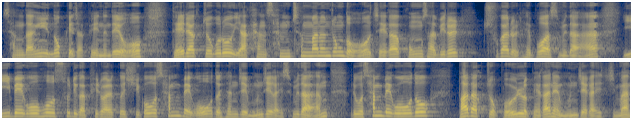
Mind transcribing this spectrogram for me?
상당히 높게 잡혀 있는데요. 대략적으로 약 한 3천만 원 정도 제가 공사비를 추가를 해보았습니다. 205호 수리가 필요할 것이고 305호도 현재 문제가 있습니다. 그리고 305호도 바닥 쪽 보일러 배관에 문제가 있지만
